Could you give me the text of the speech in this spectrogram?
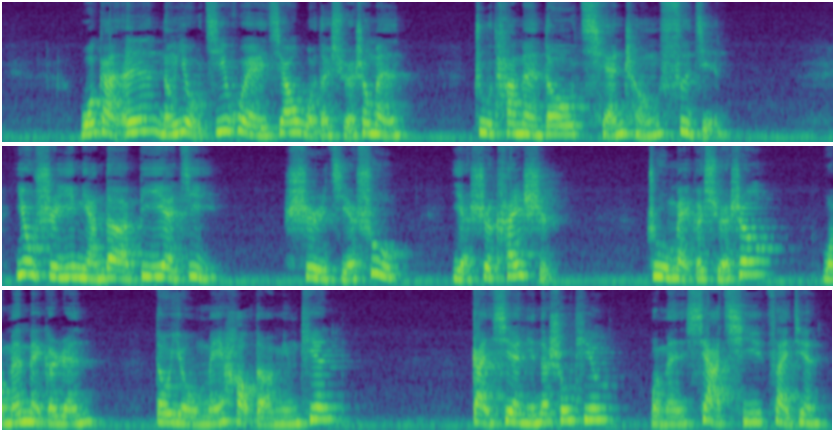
我感恩能有机会教我的学生们，祝他们都前程似锦。又是一年的毕业季，是结束，也是开始。祝每个学生，我们每个人。都有美好的明天。感谢您的收听，我们下期再见。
